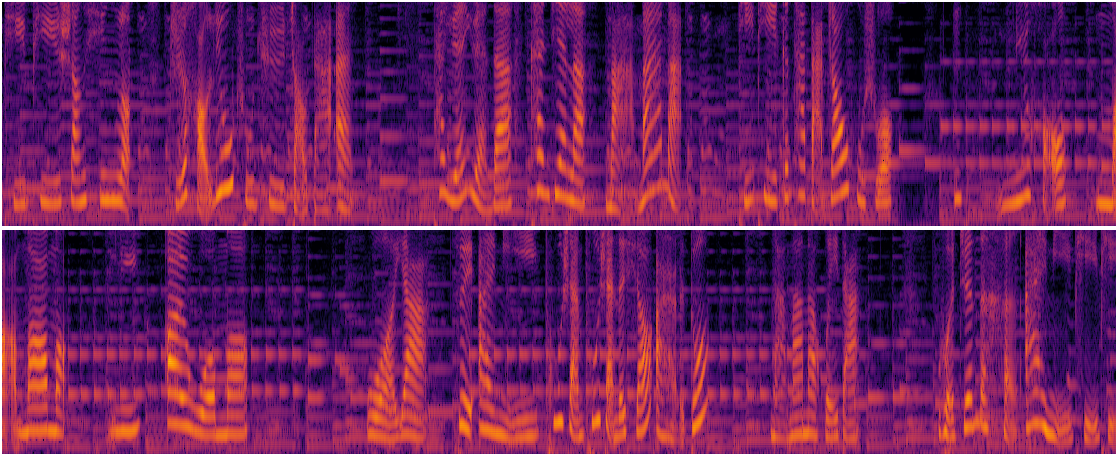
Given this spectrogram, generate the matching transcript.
皮皮伤心了，只好溜出去找答案。他远远地看见了马妈妈，皮皮跟他打招呼说：“嗯，你好，马妈妈，你爱我吗？”“我呀，最爱你扑闪扑闪的小耳朵。”马妈妈回答：“我真的很爱你，皮皮，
